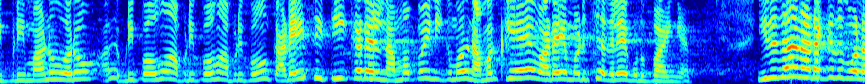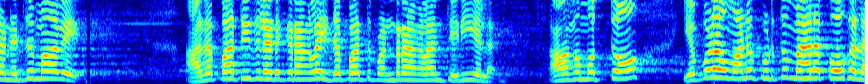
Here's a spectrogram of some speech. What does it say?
இப்படி மனு வரும் அது இப்படி போகும் அப்படி போகும் அப்படி போகும். கடைசி டீ கடையில் நம்ம போய் நிற்கும் போது நமக்கே வடைய முடிச்சு அதிலே கொடுப்பாங்க. இதுதான் நடக்குது போல நிஜமாவே. அதை பார்த்து இதில் எடுக்கிறாங்களா இதை பார்த்து பண்றாங்களான்னு தெரியல. ஆக மொத்தம் எவ்வளவு மனு கொடுத்தும் மேலே போகல.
